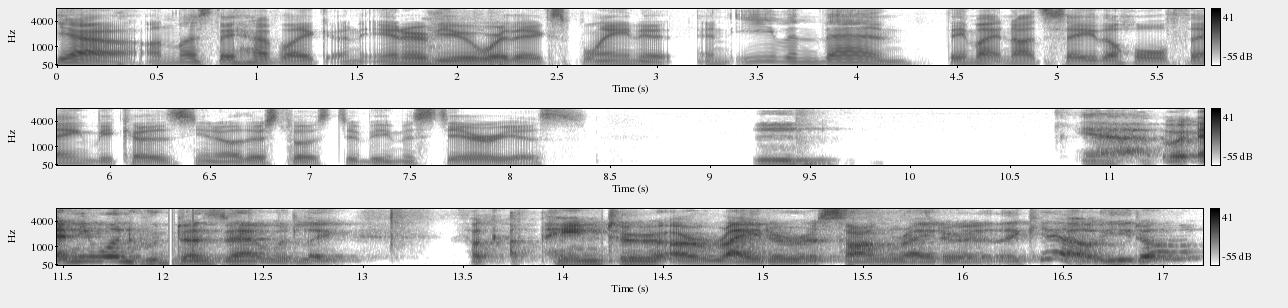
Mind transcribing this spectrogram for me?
Yeah, unless they have like an interview where they explain it, and even then they might not say the whole thing because you know they're supposed to be mysterious. Mm. Yeah, anyone who does that with like fuck a painter, a writer, a songwriter, like yo, you don't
